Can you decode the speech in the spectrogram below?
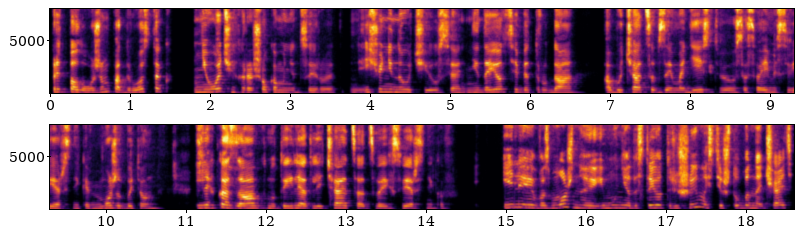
Предположим, подросток не очень хорошо коммуницирует, еще не научился, не дает себе труда обучаться взаимодействию со своими сверстниками. Может быть, он слегка замкнутый или отличается от своих сверстников. Или, возможно, ему не достает решимости, чтобы начать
